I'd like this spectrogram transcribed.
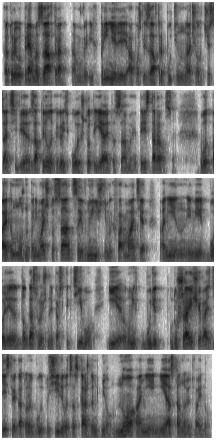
которые вот прямо завтра там их приняли, а послезавтра Путин начал чесать себе затылок и говорить, ой, что-то я это самое перестарался. Вот, поэтому нужно понимать, что санкции в нынешнем их формате, они имеют более долгосрочную перспективу, и у них будет удушающее воздействие, которое будет усиливаться с каждым днем. Но они не остановят войну.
